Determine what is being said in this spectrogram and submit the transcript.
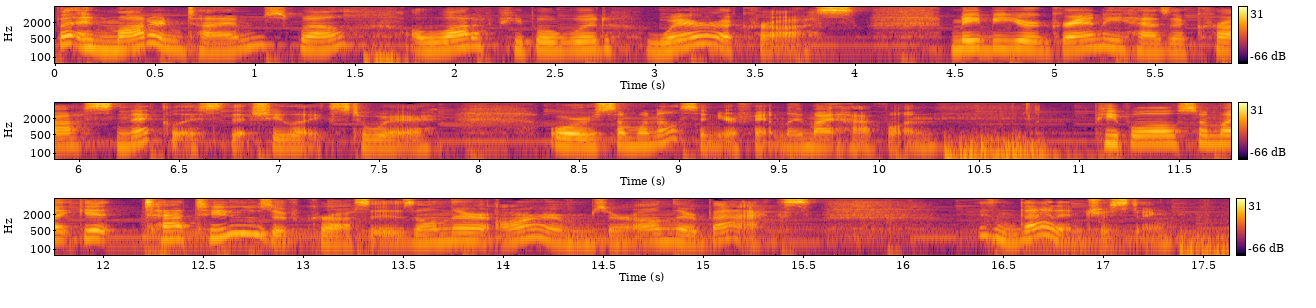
But in modern times, well, a lot of people would wear a cross. Maybe your granny has a cross necklace that she likes to wear, or someone else in your family might have one. People also might get tattoos of crosses on their arms or on their backs. Isn't that interesting?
